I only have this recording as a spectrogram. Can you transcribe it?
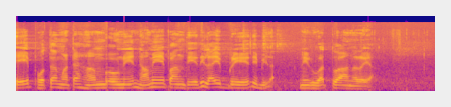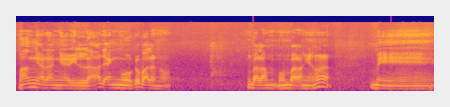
ඒ පොත මට හම්බ වුණේ නමේ පන්තියේදී ලයිබ්‍රරියේ තිබිලා. නිර්වත් වානරයා. මං අරන් ඇවිල්ලා දැන් ඕක බලනවා. බලම් මම බලන් යනවා මේ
